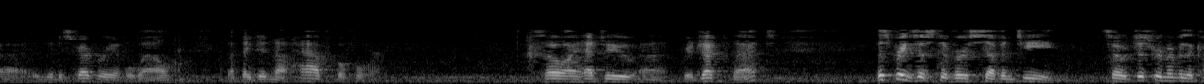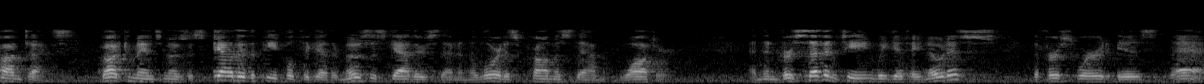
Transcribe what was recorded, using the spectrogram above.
uh, the discovery of a well that they did not have before. So I had to uh, reject that. This brings us to verse 17. So just remember the context. God commands Moses, gather the people together. Moses gathers them, and the Lord has promised them water. And then verse 17, we get a notice the first word is then,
